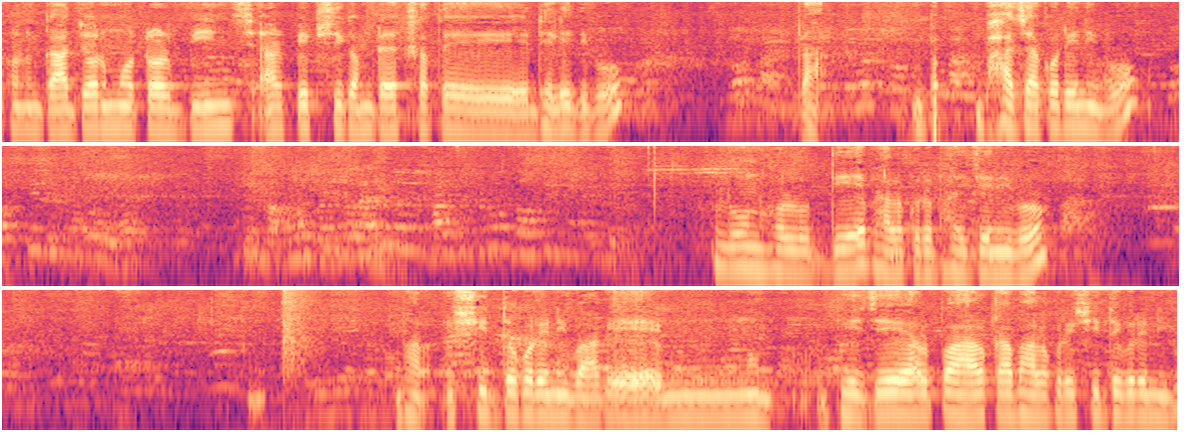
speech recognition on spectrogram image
এখন গাজর, মটর, বিনস আর পেপসিকামটা একসাথে ঢেলে দিব। ভাজা করে নিব। নুন, হলুদ দিয়ে ভালো করে ভাজে নিব। সিদ্ধ করে নিব আগে ভেজে অল্প হালকা ভালো করে সিদ্ধ করে নিব।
